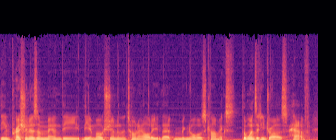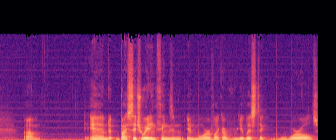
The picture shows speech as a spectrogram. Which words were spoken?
the impressionism and the the emotion and the tonality that Mignola's comics, the ones that he draws, have. Um, and by situating things in, in more of like a realistic world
